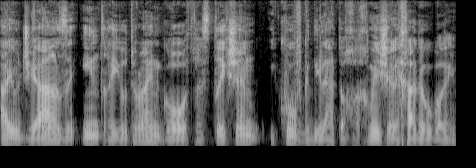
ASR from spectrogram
IUGR זה Intrauterine Growth Restriction, עיכוב גדילה תוך רחמי של אחד העוברים.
